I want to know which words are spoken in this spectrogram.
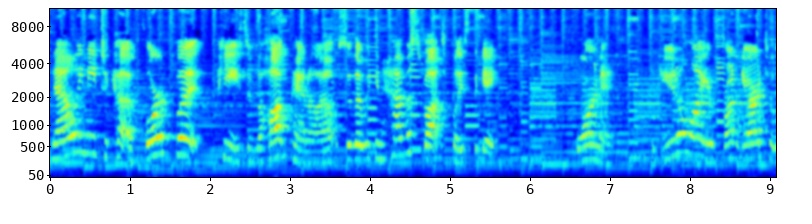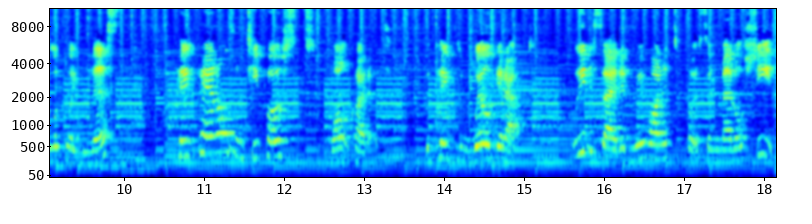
Now we need to cut a 4 foot piece of the hog panel out so that we can have a spot to place the gate. Warning, if you don't want your front yard to look like this, Pig panels and T-posts won't cut it. The pigs will get out. We decided we wanted to put some metal sheets.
